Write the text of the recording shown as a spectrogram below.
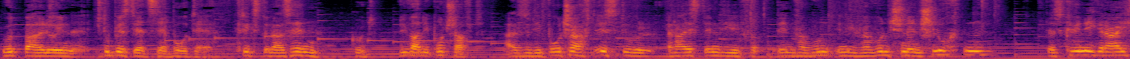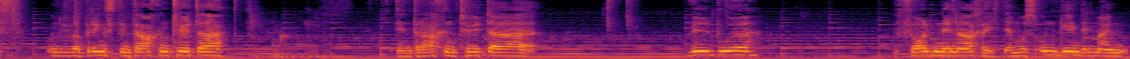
Gut, Balduin. Du bist jetzt der Bote. Kriegst du das hin? Gut. Wie war die Botschaft? Also die Botschaft ist, du reist in die, den verwun in die verwunschenen Schluchten des Königreichs und überbringst den Drachentöter, den Drachentöter Wilbur folgende Nachricht. Er muss umgehend in mein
